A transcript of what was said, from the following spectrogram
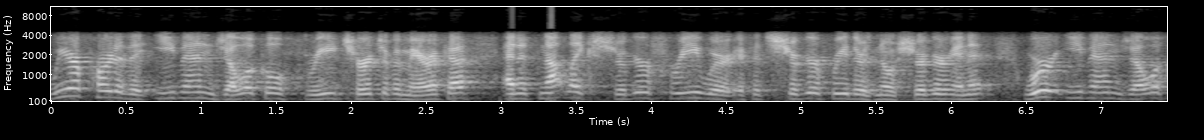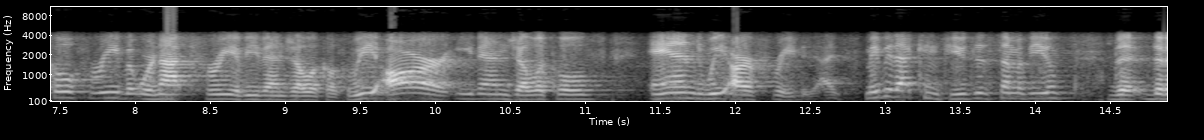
We are part of the Evangelical Free Church of America, and it's not like sugar free, where if it's sugar free, there's no sugar in it. We're evangelical free, but we're not free of evangelicals. We are evangelicals, and we are free. Maybe that confuses some of you. The, the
